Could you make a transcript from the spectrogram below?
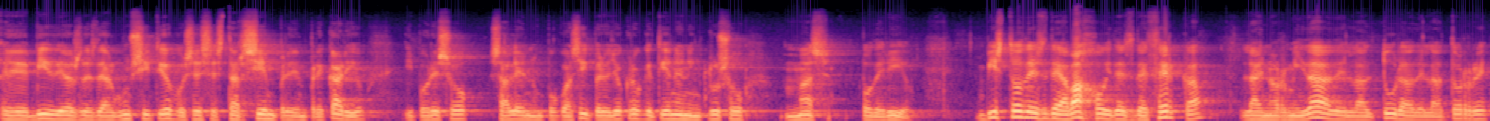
eh, vídeos desde algún sitio, pues es estar siempre en precario y por eso salen un poco así, pero yo creo que tienen incluso más poderío. Visto desde abajo y desde cerca, la enormidad de la altura de la torre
